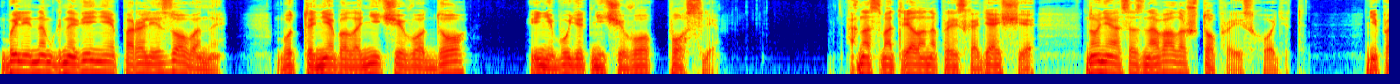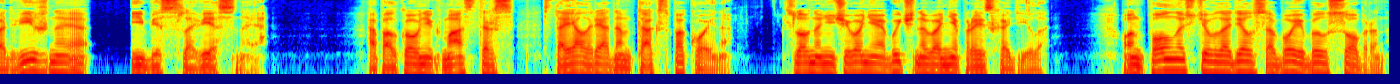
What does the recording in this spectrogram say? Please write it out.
были на мгновение парализованы, будто не было ничего до и не будет ничего после. Она смотрела на происходящее, но не осознавала, что происходит. Неподвижная и бессловесная. А полковник Мастерс стоял рядом так спокойно, словно ничего необычного не происходило. Он полностью владел собой и был собран.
